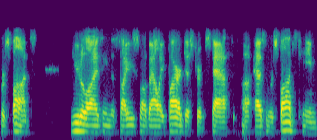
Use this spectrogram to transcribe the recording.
response, utilizing the Siuslaw Valley Fire District staff uh, as the response team.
